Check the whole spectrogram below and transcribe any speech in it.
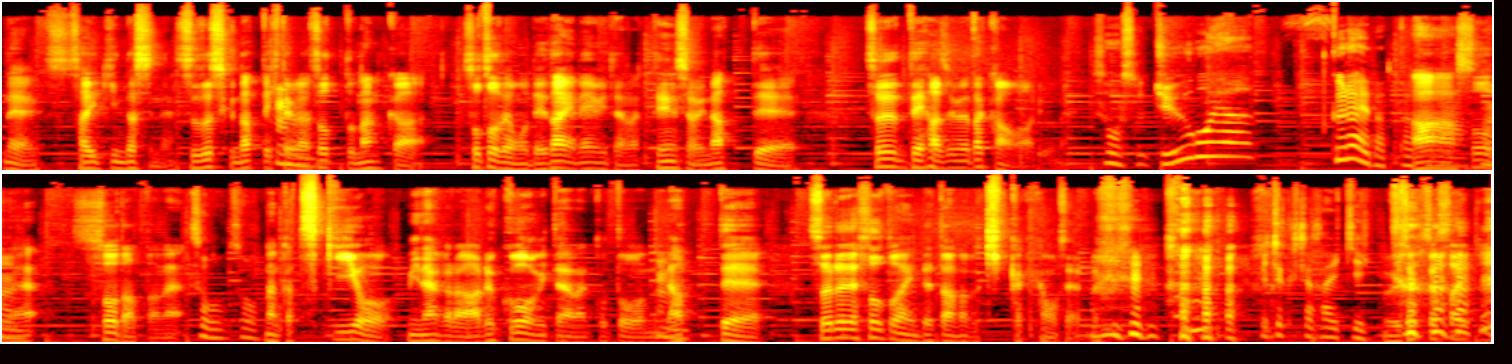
ね最近だしね涼しくなってきたかうん。らちょっとなんか外でも出たいねみたいなテンションになってそれで出始めた感はあるよね。そうそう十五夜ぐらいだったかな。ああそうね、そうだったね。うんそうそう。なんか月を見ながら歩こうみたいなことになって、それで外に出たのがきっかけかもしれない。めちゃくちゃ最近。めちゃくちゃ最近。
